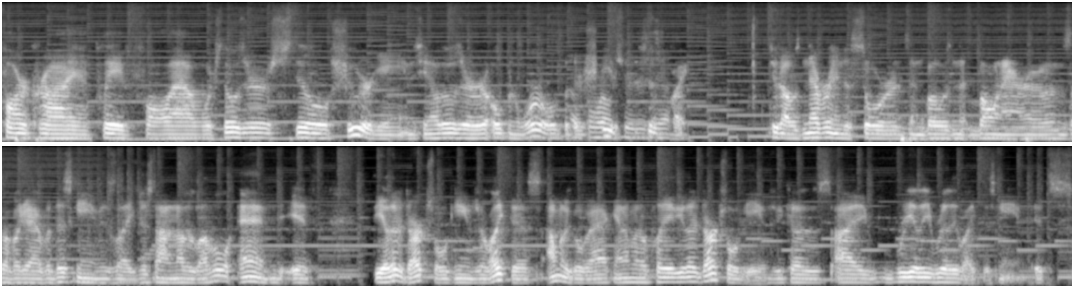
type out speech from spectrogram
Far Cry. I played Fallout, which those are still shooter games. You know, those are open world, but they're shooters. shooters, This is yeah. like, dude, I was never into swords and bows and bow and arrows and stuff like that. But this game is like just on another level. And if the other Dark Soul games are like this, I'm gonna go back and I'm gonna play the other Dark Soul games because I really, really like this game. It's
